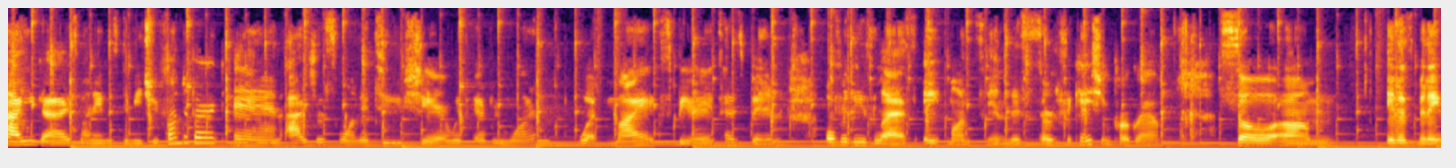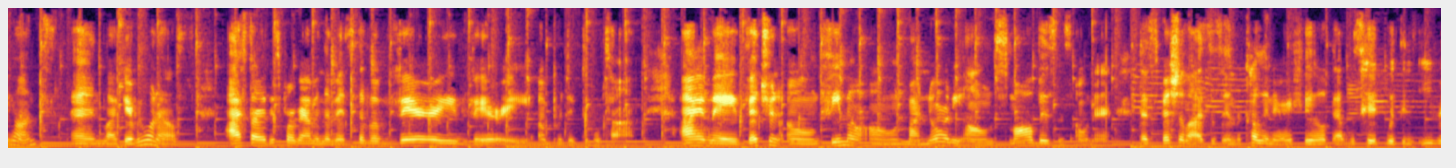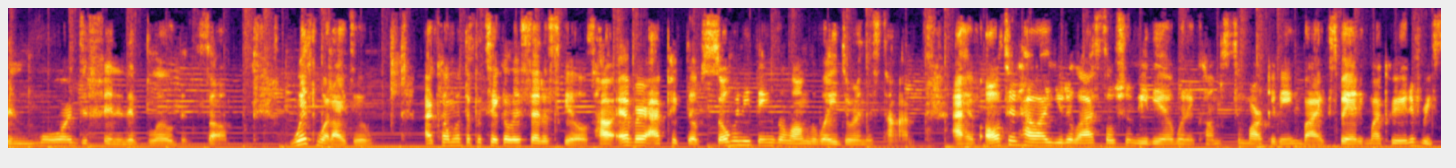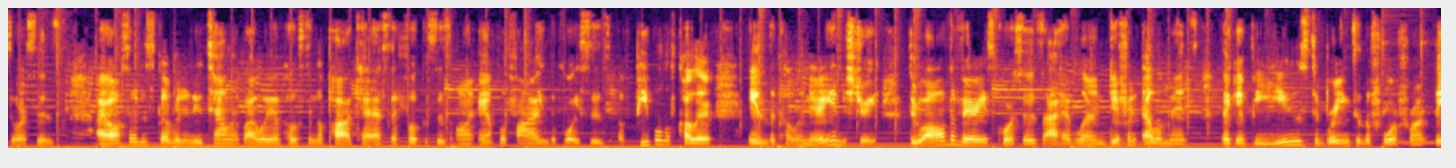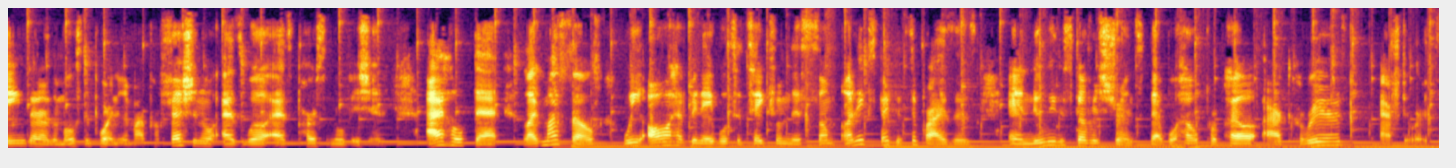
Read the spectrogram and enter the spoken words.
Hi, you guys. My name is Dimitri Funderburg, and I just wanted to share with everyone what my experience has been over these last eight months in this certification program. So, um, it has been eight months, and like everyone else, I started this program in the midst of a very, very unpredictable time. I am a veteran owned, female owned, minority owned small business owner that specializes in the culinary field that was hit with an even more definitive blow than some. With what I do, I come with a particular set of skills. However, I picked up so many things along the way during this time. I have altered how I utilize social media when it comes to marketing by expanding my creative resources. I also discovered a new talent by way of hosting a podcast that focuses on amplifying the voices of people of color in the culinary industry. Through all the various courses, I have learned different elements that can be used to bring to the forefront things that are the most important in my professional as well as personal vision. I hope that, like myself, we all have been able to take from this some unexpected surprises and newly discovered strengths that will help propel our careers afterwards.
